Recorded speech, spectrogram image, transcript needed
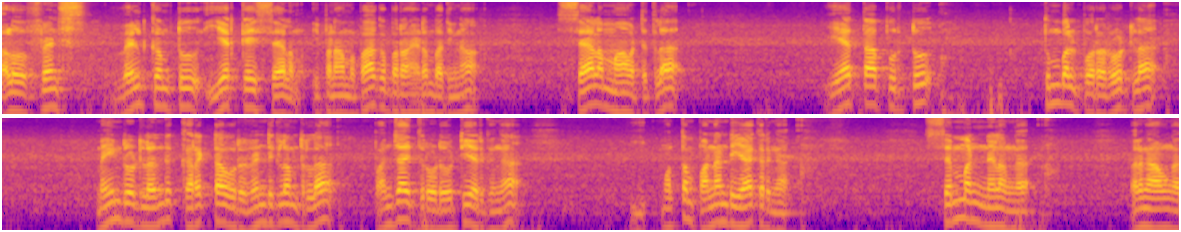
ஹலோ ஃப்ரெண்ட்ஸ் வெல்கம் டு இயற்கை சேலம். இப்போ நாம் பார்க்க போகிற இடம் பார்த்திங்கன்னா சேலம் மாவட்டத்தில் ஏத்தாப்பூர் டு தும்பல் போகிற ரோட்டில் மெயின் ரோட்லேருந்து கரெக்டாக ஒரு ரெண்டு கிலோமீட்டரில் பஞ்சாயத்து ரோடு ஒட்டியே இருக்குங்க. மொத்தம் பன்னெண்டு ஏக்கருங்க. செம்மண் நிலங்க. பாருங்க அவங்க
